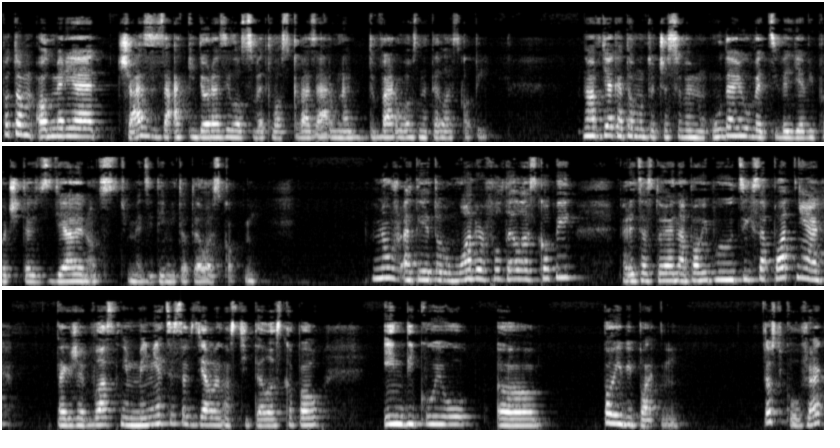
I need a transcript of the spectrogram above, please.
potom odmeria čas, za aký dorazilo svetlo z kvazáru na dva rôzne teleskopy. No a vďaka tomuto časovému údaju vedci vedia vypočítať vzdialenosť medzi týmito teleskopmi. No už a tieto wonderful teleskopy predsa stoja na pohybujúcich sa platniach. Takže vlastne meniace sa vzdialenosti teleskopov indikujú uh, pohyby platní. Dosť však.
